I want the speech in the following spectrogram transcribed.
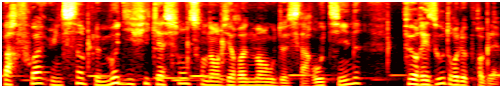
Parfois, une simple modification de son environnement ou de sa routine peut résoudre le problème.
